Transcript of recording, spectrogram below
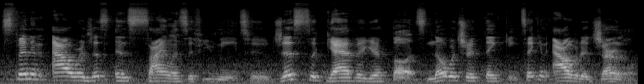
Spend an hour just in silence if you need to, just to gather your thoughts, know what you're thinking. Take an hour to journal.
